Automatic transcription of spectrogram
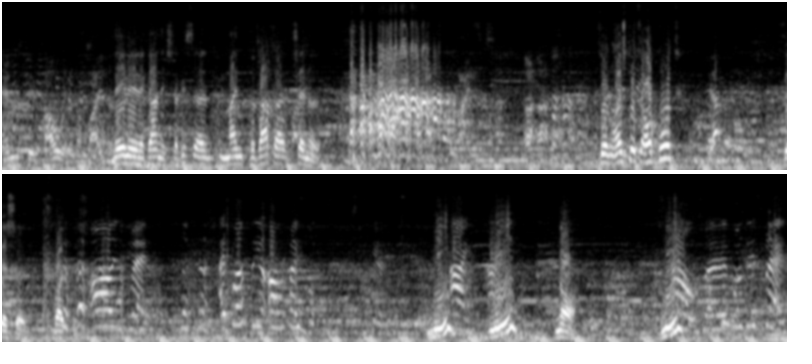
NTV oder noch weiter? Nee, nee, nee, gar nicht. Das ist äh, mein privater Channel. So, und euch geht's auch gut? Ja. Sehr schön. Freut mich. Oh, it's great. I post you on Facebook. Me? Hi. Me? No. Me? No, for, for this place.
